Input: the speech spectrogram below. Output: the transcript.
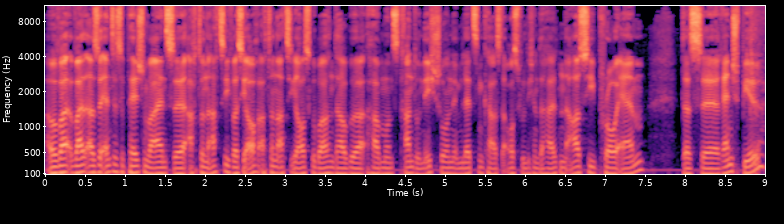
Aber war, war, also Anticipation war eins äh, 88, was ich auch 88 rausgebracht habe, haben uns Trant und ich schon im letzten Cast ausführlich unterhalten. RC Pro Am, das äh, Rennspiel.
